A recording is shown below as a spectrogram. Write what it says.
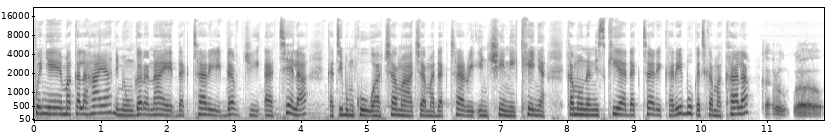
Kwenye makala haya nimeungana naye Daktari Davji Atela, katibu mkuu wa chama cha madaktari nchini Kenya. Kama unanisikia daktari, karibu katika makala. Karibu. Wow.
